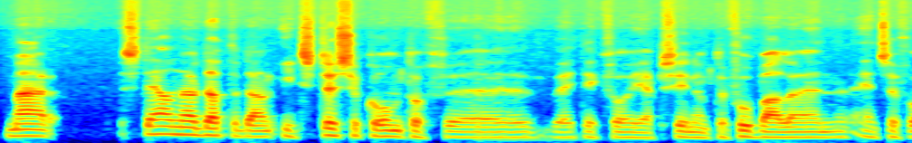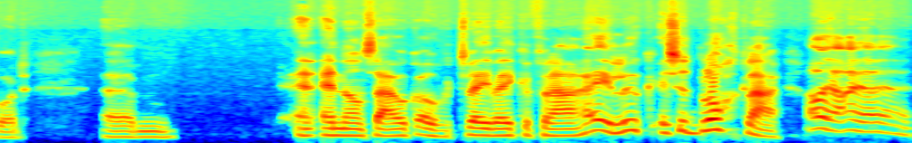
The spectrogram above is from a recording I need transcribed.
maar stel nou dat er dan iets tussen komt, of uh, weet ik veel, je hebt zin om te voetballen en, enzovoort. Um, en, en dan zou ik over twee weken vragen: Hey Luc, is het blog klaar? Oh ja, ja, ja.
